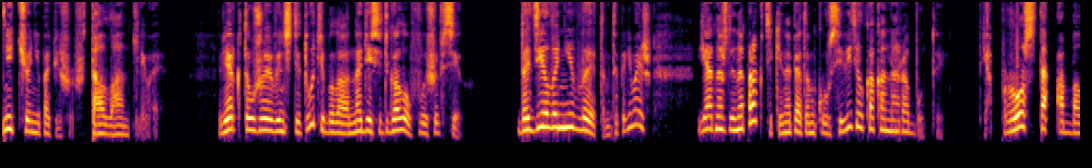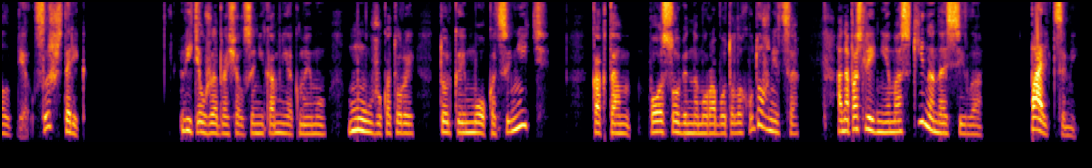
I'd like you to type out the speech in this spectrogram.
ничего не попишешь, талантливая. Верка-то уже в институте была на десять голов выше всех. Да дело не в этом, ты понимаешь? Я однажды на практике на пятом курсе видел, как она работает. Я просто обалдел. Слышь, старик? Витя уже обращался не ко мне, а к моему мужу, который только и мог оценить, как там по-особенному работала художница. Она последние мазки наносила пальцами,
